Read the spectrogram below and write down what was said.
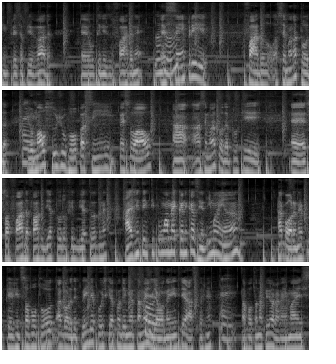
em empresa privada, é, eu utilizo farda, né? É Uhum. sempre fardo a semana toda. É. Eu mal sujo roupa assim, pessoal, a, a semana toda, porque é só farda, farda o dia todo, o fio do dia todo, né? Aí a gente tem tipo uma mecânicazinha. De manhã, agora, né? Porque a gente só voltou agora, bem depois que a pandemia tá Foi. melhor, né? Entre aspas, né? É. Tá voltando a piorar, né? Mas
